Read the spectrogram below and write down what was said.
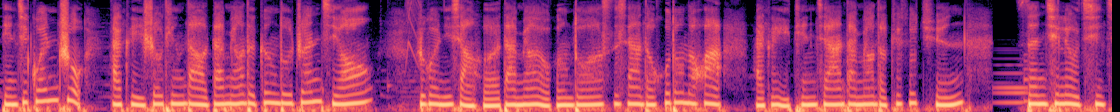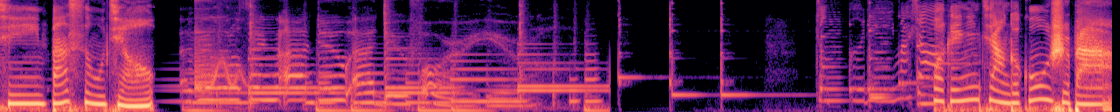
点击关注，还可以收听到大喵的更多专辑哦。如果你想和大喵有更多私下的互动的话，还可以添加大喵的 QQ 群三七六七七八四五九。给你讲个故事吧。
